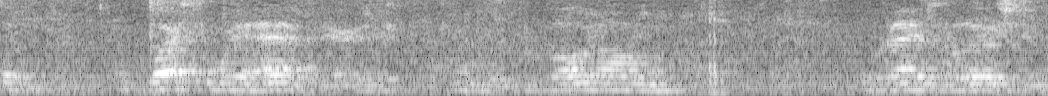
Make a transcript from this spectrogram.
So the question we have here is, can we vote on the resolution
